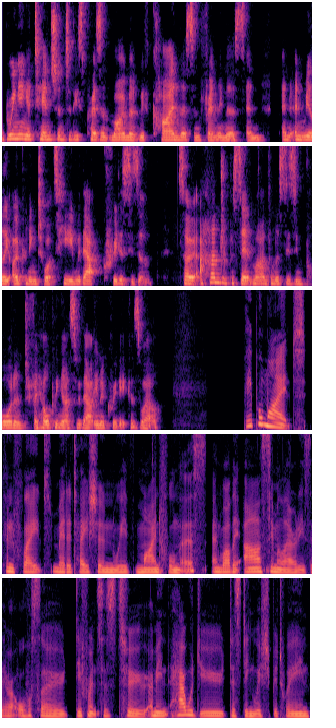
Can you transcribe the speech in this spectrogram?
bringing attention to this present moment with kindness and friendliness and and and really opening to what's here without criticism. So 100% mindfulness is important for helping us with our inner critic as well. People might conflate meditation with mindfulness, and while there are similarities, there are also differences too. I mean, how would you distinguish between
